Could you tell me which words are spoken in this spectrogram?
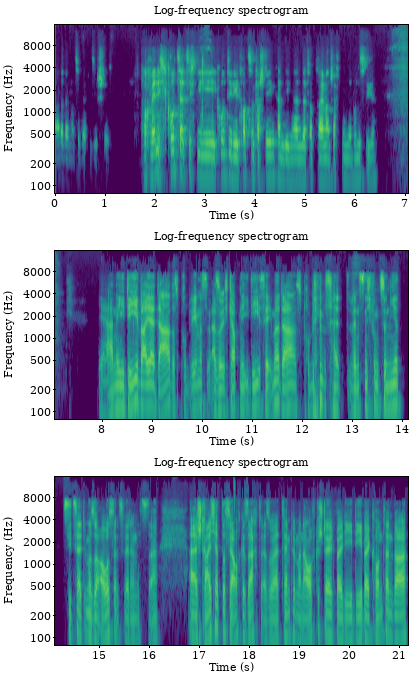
schade, wenn man so defensiv steht. Auch wenn ich grundsätzlich die Grundidee trotzdem verstehen kann gegen einen der Top 3 Mannschaften in der Bundesliga. Ja, eine Idee war ja da. Das Problem ist, also ich glaube, eine Idee ist ja immer da. Das Problem ist halt, wenn es nicht funktioniert, sieht's halt immer so aus, als wäre da nichts da. Äh, Streich hat das ja auch gesagt. Also er hat Tempelmann aufgestellt, weil die Idee bei Kontern war,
